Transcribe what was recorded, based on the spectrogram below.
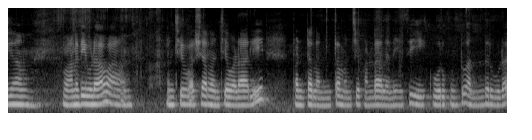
ఇక వానది కూడా మంచి వర్షాలు మంచిగా పడాలి. పంటలంతా మంచిగా పండాలనేసి కోరుకుంటూ అందరూ కూడా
